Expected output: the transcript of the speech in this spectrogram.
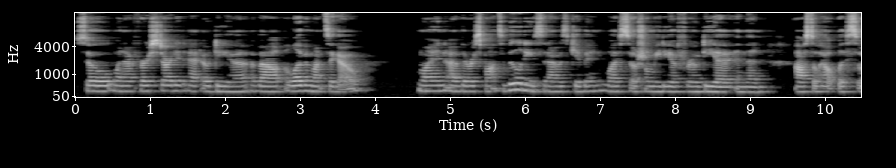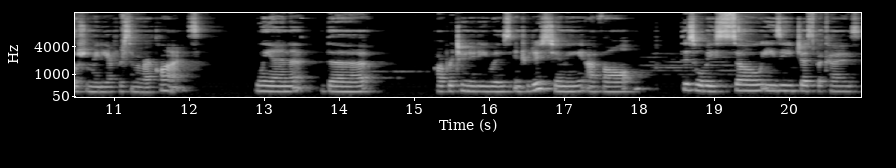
So, when I first started at Odia about 11 months ago, one of the responsibilities that I was given was social media for Odia, and then also help with social media for some of our clients. When the opportunity was introduced to me, I thought this will be so easy just because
